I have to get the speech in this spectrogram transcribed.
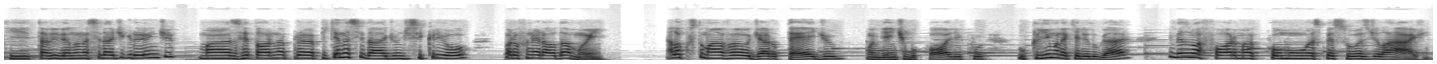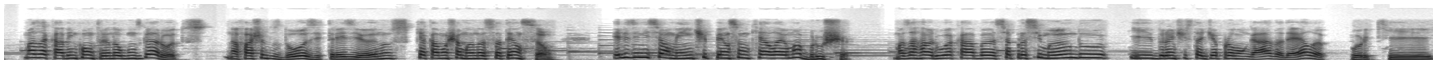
que está vivendo na cidade grande, mas retorna para a pequena cidade onde se criou para o funeral da mãe. Ela costumava odiar o tédio, o ambiente bucólico, o clima daquele lugar e mesmo a forma como as pessoas de lá agem. Mas acaba encontrando alguns garotos, na faixa dos 12, 13 anos, que acabam chamando a sua atenção. Eles inicialmente pensam que ela é uma bruxa, mas a Haru acaba se aproximando e durante a estadia prolongada dela, porque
